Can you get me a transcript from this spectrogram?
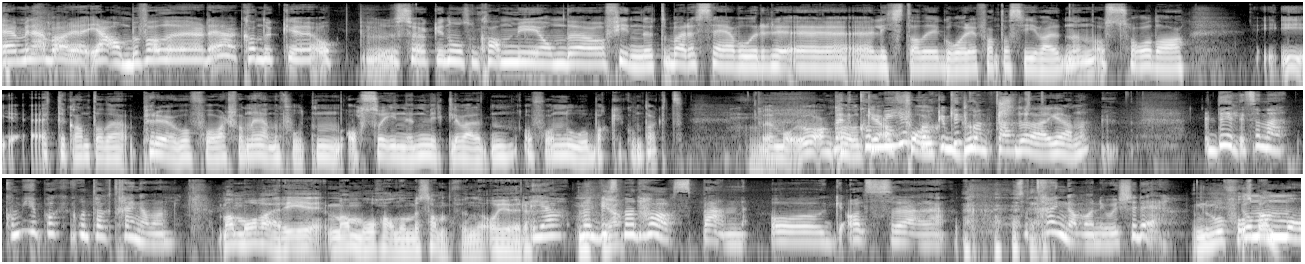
Eh, Men jeg, bare, jeg anbefaler det. Kan du ikke oppsøke noen som kan mye om det, og finne ut, bare se hvor eh, lista di går i fantasiverdenen, og så da i etterkant av det prøve å få hvert den ene foten også inn i den virkelige verden og få noe bakkekontakt. Men må jo, han, kan jo ikke, han får jo ikke bort det der greiene. Det er litt sånn Hvor mye bakkekontakt trenger man? Man må, være i, man må ha noe med samfunnet å gjøre. Ja, Men hvis Ja. man har spenn og alt så der, så trenger man jo ikke det. Men du må få Jo, man må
